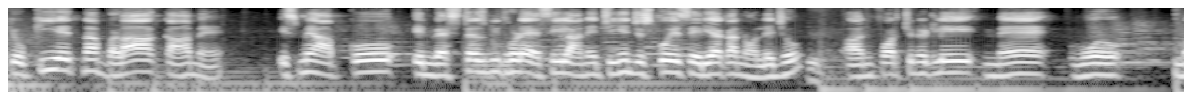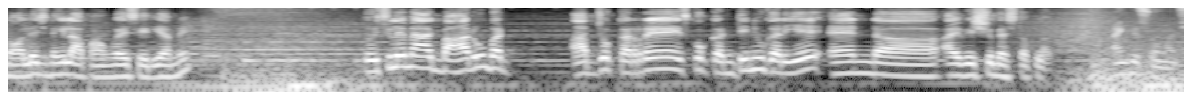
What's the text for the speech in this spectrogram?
क्योंकि ये इतना बड़ा काम है इसमें आपको इन्वेस्टर्स भी थोड़े ऐसे ही लाने चाहिए जिसको इस एरिया का नॉलेज हो। अनफॉर्चुनेटली मैं वो नॉलेज नहीं ला पाऊँगा इस एरिया में। तो इसलिए मैं आज बाहर हूँ बट आप जो कर रहे हैं इसको कंटिन्यू करिए and I wish you best of luck thank you so much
